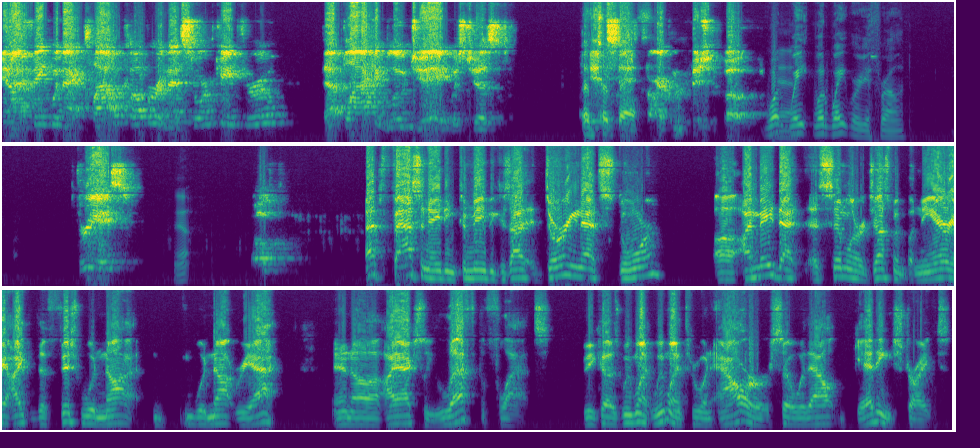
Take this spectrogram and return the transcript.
And I think when that cloud cover and that storm came through, that black and blue jig was just That it took off. started fishing both. What Yeah. weight? What weight were you throwing? Three eighths. Yeah. Both. That's fascinating to me because I during that storm, uh, I made that a similar adjustment, but in the area, I the fish would not would not react, and uh, I actually left the flats because we went we went through an hour or so without getting strikes.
